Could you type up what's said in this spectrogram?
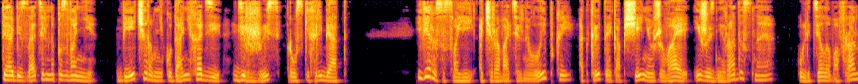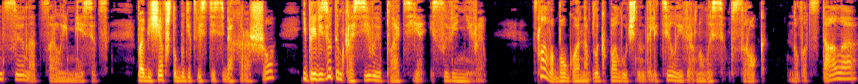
«Ты обязательно позвони. Вечером никуда не ходи, держись русских ребят». И Вера со своей очаровательной улыбкой, открытая к общению, живая и жизнерадостная, улетела во Францию на целый месяц, пообещав, что будет вести себя хорошо и привезет им красивые платья и сувениры. Слава богу, она благополучно долетела и вернулась в срок но вот стала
